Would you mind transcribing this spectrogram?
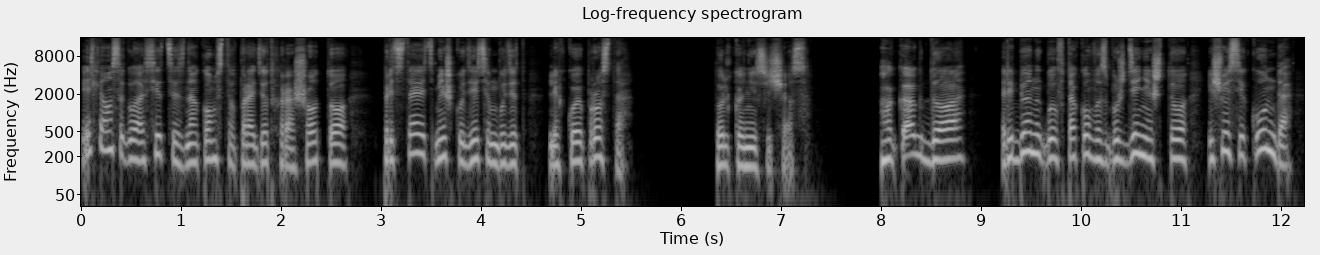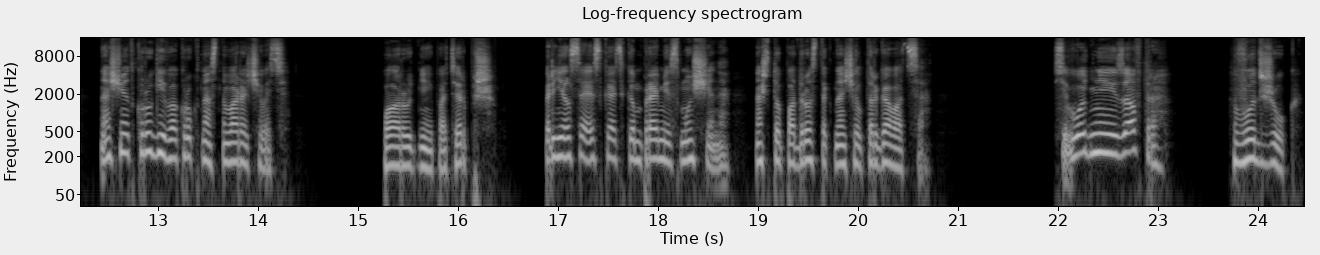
Если он согласится и знакомство пройдет хорошо, то представить Мишку детям будет легко и просто. Только не сейчас. А когда? Ребенок был в таком возбуждении, что еще секунда начнет круги вокруг нас наворачивать. Пару дней потерпишь. Принялся искать компромисс мужчина, на что подросток начал торговаться. «Сегодня и завтра?» Вот жук.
